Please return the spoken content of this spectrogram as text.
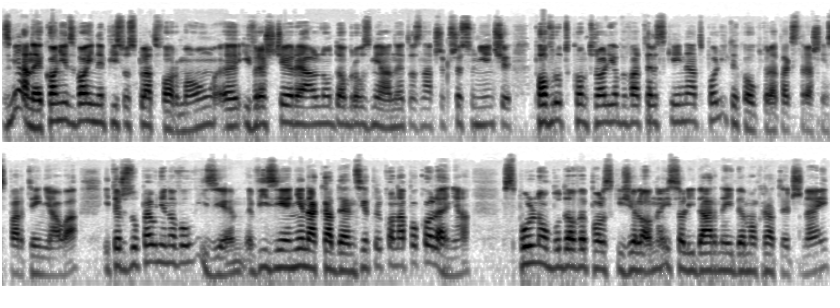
Zmianę, koniec wojny PiSu z Platformą e, i wreszcie realną, dobrą zmianę, to znaczy przesunięcie, powrót kontroli obywatelskiej nad polityką, która tak strasznie spartyjniała i też zupełnie nową wizję. Wizję nie na kadencję, tylko na pokolenia. Wspólną budowę Polski zielonej, solidarnej i demokratycznej,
